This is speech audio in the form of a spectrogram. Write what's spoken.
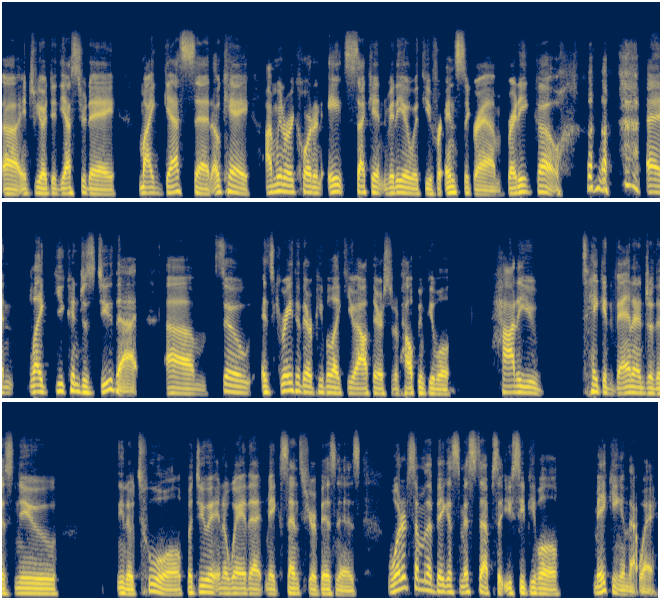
uh, interview I did yesterday my guest said, okay, I'm going to record an eight second video with you for Instagram. Ready? Go. Mm-hmm. and like you can just do that. Um, so it's great that there are people like you out there sort of helping people. How do you take advantage of this new you know tool but do it in a way that makes sense for your business what are some of the biggest missteps that you see people making in that way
